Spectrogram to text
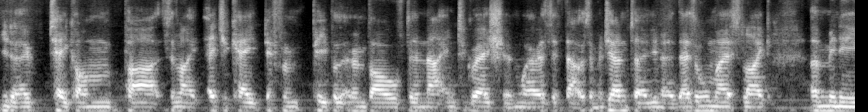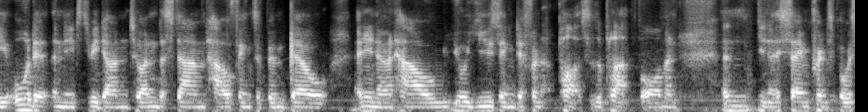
you know take on parts and like educate different people that are involved in that integration. Whereas if that was a magento you know there's almost like a mini audit that needs to be done to understand how things have been built and you know and how you're using different parts of the platform. And and you know same principle with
